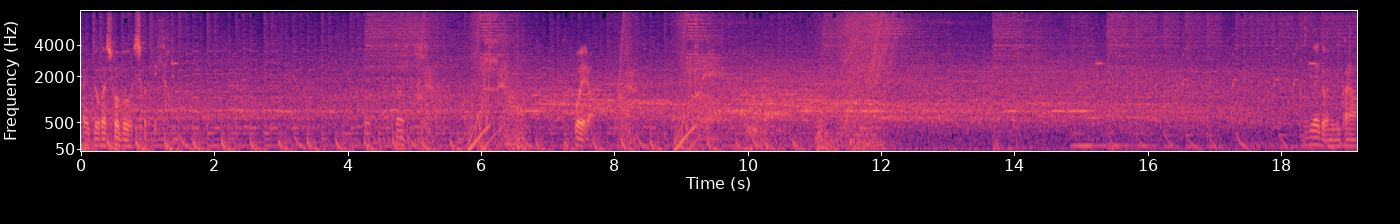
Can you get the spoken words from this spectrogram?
斎藤が勝負を仕掛けてきた。コエラ。とりあえず鬼かな。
